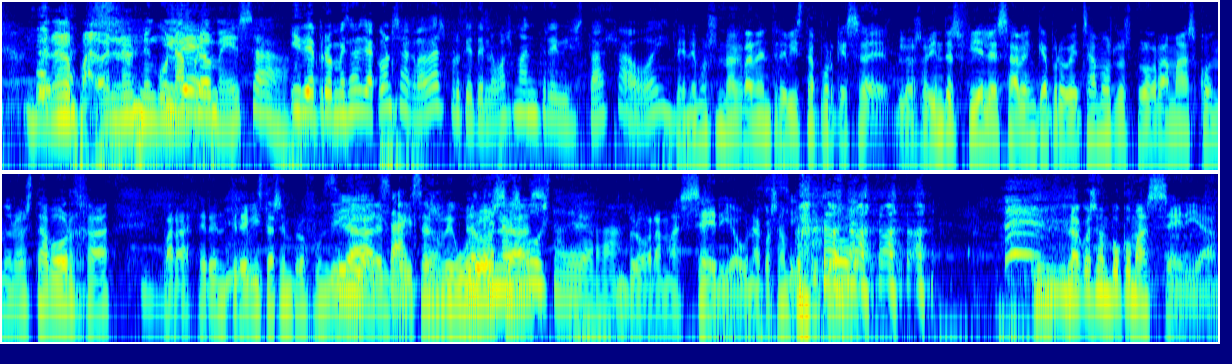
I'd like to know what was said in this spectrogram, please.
Bueno, Pablo, no es ninguna Y de- promesa. Y de promesas ya consagradas, porque tenemos una entrevistaza hoy. Tenemos una gran entrevista porque se- los oyentes fieles saben que aprovechamos los programas cuando no está Borja para hacer entrevistas en profundidad, Sí, entrevistas Lo que rigurosas. nos gusta, de verdad. Un programa serio, una cosa Sí. un poquito. una cosa un poco más seria.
